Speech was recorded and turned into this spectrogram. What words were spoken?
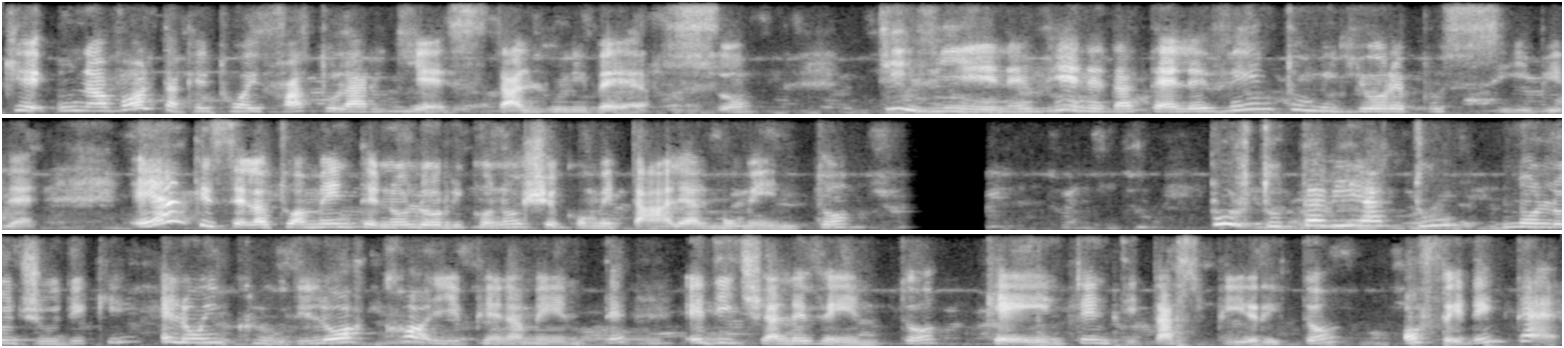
che una volta che tu hai fatto la richiesta all'universo, ti viene, viene da te l'evento migliore possibile. E anche se la tua mente non lo riconosce come tale al momento, Pur tuttavia tu non lo giudichi e lo includi, lo accogli pienamente e dici all'evento che ente, entità, spirito, ho fede in te.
